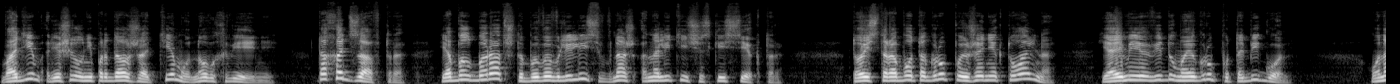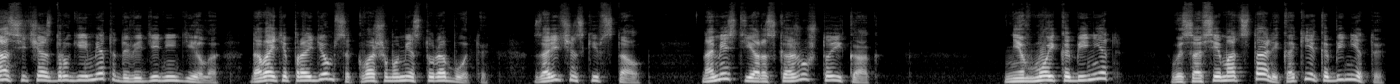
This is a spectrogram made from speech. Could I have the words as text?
Вадим решил не продолжать тему новых веяний. Да хоть завтра. Я был бы рад, чтобы вы влились в наш аналитический сектор. То есть работа группы уже не актуальна? Я имею в виду мою группу Табигон. У нас сейчас другие методы ведения дела. Давайте пройдемся к вашему месту работы. Зареченский встал. На месте я расскажу, что и как. Не в мой кабинет? Вы совсем отстали. Какие кабинеты?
